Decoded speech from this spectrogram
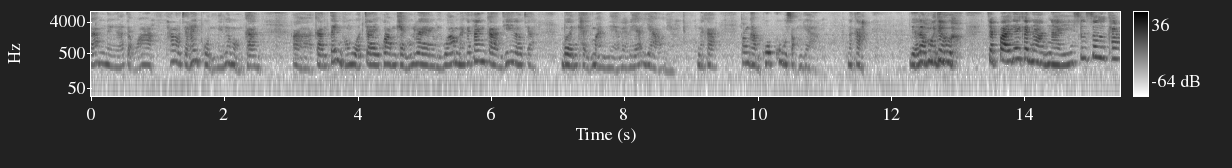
กล้ามเนื้อ แต่ว่าถ้าเราจะให้ผลในเรื่องของการการเต้นของหัวใจความแข็งแรง หรือว่าแม้กระทั่งการที่เราจะเบิร์นไขมันเนี่ยระยะยาวเนี่ยนะคะ ต้องทำควบคู่สองอย่างนะคะ เดี๋ยวเรามาดู จะไปได้ขนาดไหน สู้ๆค่ะ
